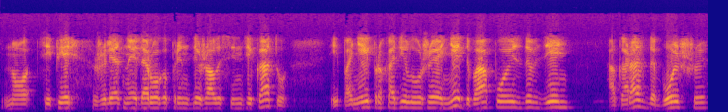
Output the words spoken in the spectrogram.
Но теперь железная дорога принадлежала синдикату, и по ней проходило уже не два поезда в день, а гораздо больше.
